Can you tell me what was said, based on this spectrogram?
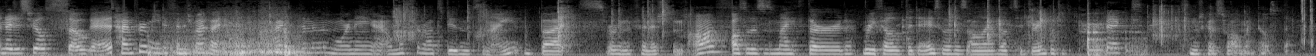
And it just feels so good. Time for me to finish my vitamins. I did them in the morning. I almost forgot to do them tonight, but we're gonna finish them off. Also, this is my third refill of the day, so this is all I have left to drink, which is perfect. So I'm just gonna swallow my pills with that.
